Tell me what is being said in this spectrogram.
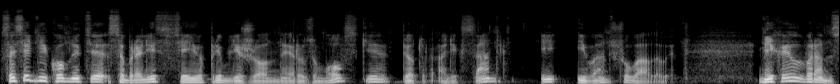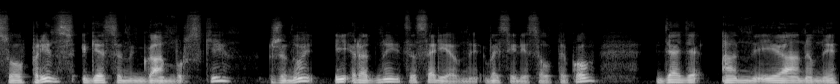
В соседней комнате собрались все ее приближенные — Разумовские, Петр Александр и Иван Шуваловы. Михаил Воронцов, принц Гессен-Гамбургский, женой и родные цесаревны Василий Салтыков — дядя Анны Иоанновны,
